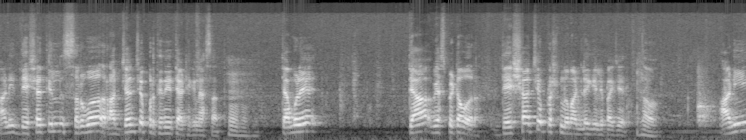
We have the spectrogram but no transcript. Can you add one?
आणि देशातील सर्व राज्यांचे प्रतिनिधी त्या ठिकाणी असतात. त्यामुळे त्या व्यासपीठावर देशाचे प्रश्न मांडले गेले पाहिजेत. हो. आणि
